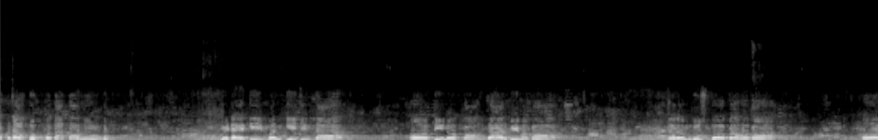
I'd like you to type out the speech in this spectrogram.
अपना दुख बताता हूँ। मिटेगी मन की चिंता और दिनों का उदार भी होगा। धर्म दुष्टों का होगा। और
